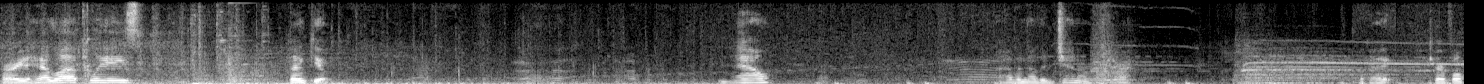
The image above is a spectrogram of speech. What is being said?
Hurry the hell up, please. Thank you. Now, I have another generator. Okay, careful.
